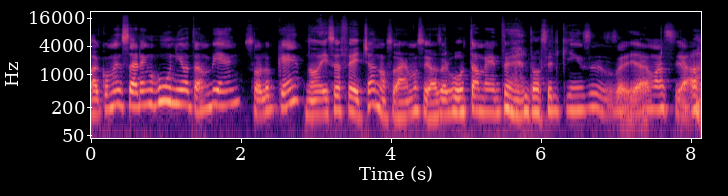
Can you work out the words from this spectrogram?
Va a comenzar en junio también, solo que no dice fecha, no sabemos si va a ser justamente del 12 al 15, eso sería demasiado.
